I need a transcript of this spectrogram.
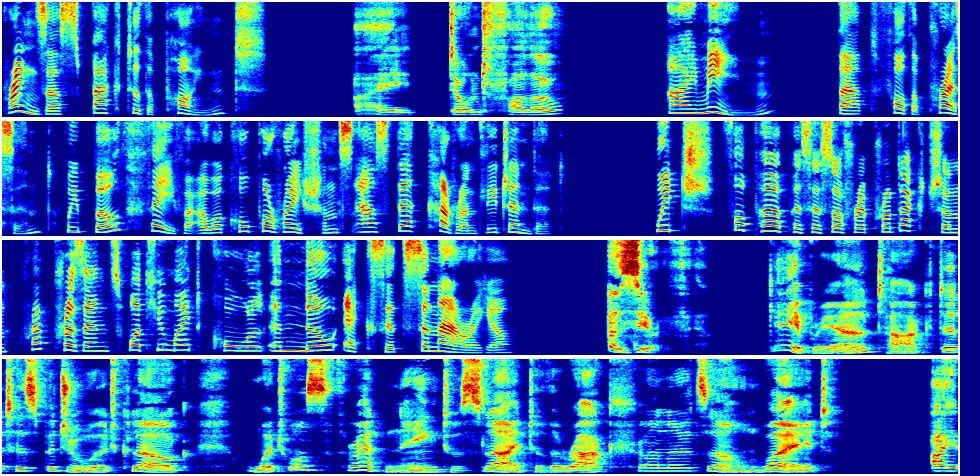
brings us back to the point. I don't follow. I mean that for the present we both favor our corporations as they're currently gendered, which, for purposes of reproduction, represents what you might call a no exit scenario. Aziraphale. Gabriel tugged at his bejeweled cloak, which was threatening to slide to the rug on its own weight. I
